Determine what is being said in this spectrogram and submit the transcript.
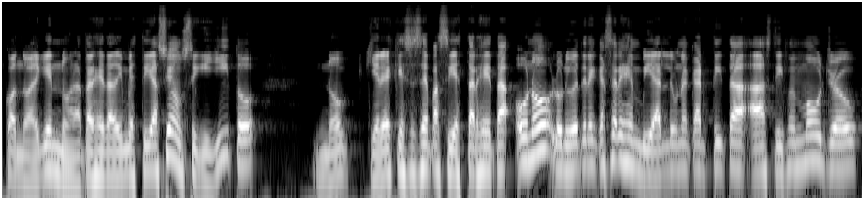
cuando alguien no era tarjeta de investigación. Si Guillito no quiere que se sepa si es tarjeta o no, lo único que tiene que hacer es enviarle una cartita a Stephen Mojo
